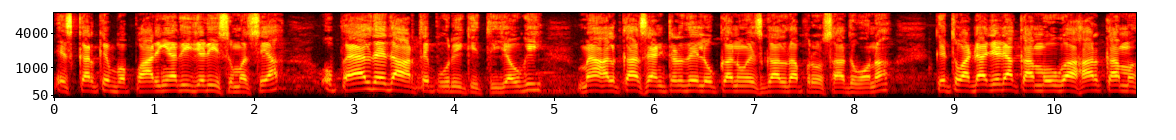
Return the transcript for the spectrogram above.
ਇਸ ਕਰਕੇ ਵਪਾਰੀਆਂ ਦੀ ਜਿਹੜੀ ਸਮੱਸਿਆ, ਉਹ ਪਹਿਲ ਦੇ ਆਧਾਰ ਤੇ ਪੂਰੀ ਕੀਤੀ ਜਾਊਗੀ। ਮੈਂ ਹਲਕਾ ਸੈਂਟਰ ਦੇ ਲੋਕਾਂ ਨੂੰ ਇਸ ਗੱਲ ਦਾ ਭਰੋਸਾ ਦਿਵਾਉਣਾ ਕਿ ਤੁਹਾਡਾ ਜਿਹੜਾ ਕੰਮ ਹੋਊਗਾ, ਹਰ ਕੰਮ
